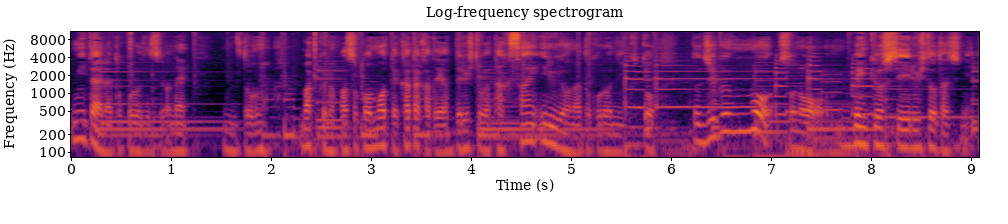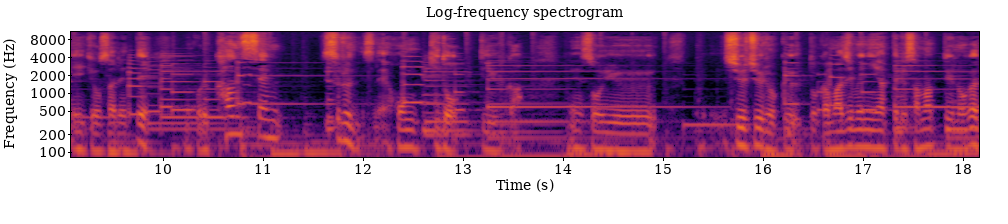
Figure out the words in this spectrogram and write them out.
みたいなところですよね。うんと、Mac のパソコンを持ってカタカタやってる人がたくさんいるようなところに行くと自分もその勉強している人たちに影響されてこれ感染するんですね。本気度っていうか、そういう集中力とか真面目にやってる様っていうのが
